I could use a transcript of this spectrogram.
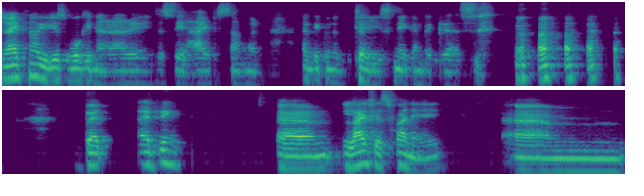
it- right now you just walk in an area and just say hi to someone and they're going to tell you snake under grass. But i think um, life is funny um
